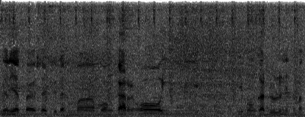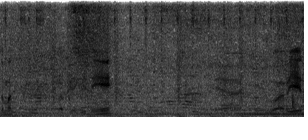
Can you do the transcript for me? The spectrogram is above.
Kita lihat Pak Yosef sudah membongkar. Oh iya. Dibongkar dulu nih teman-teman. Kayak gini. Ya keluarin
